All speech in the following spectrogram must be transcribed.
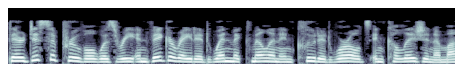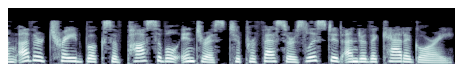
Their disapproval was reinvigorated when Macmillan included Worlds in Collision among other trade books of possible interest to professors listed under the category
